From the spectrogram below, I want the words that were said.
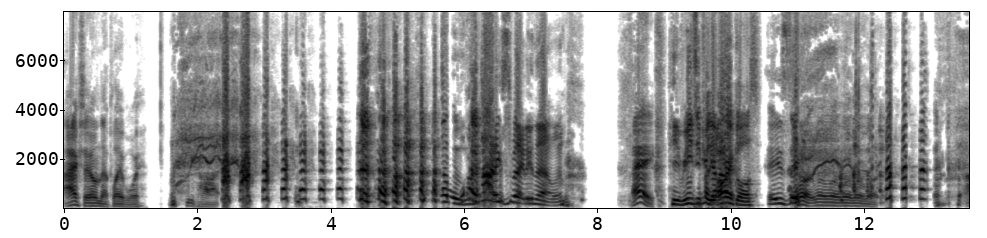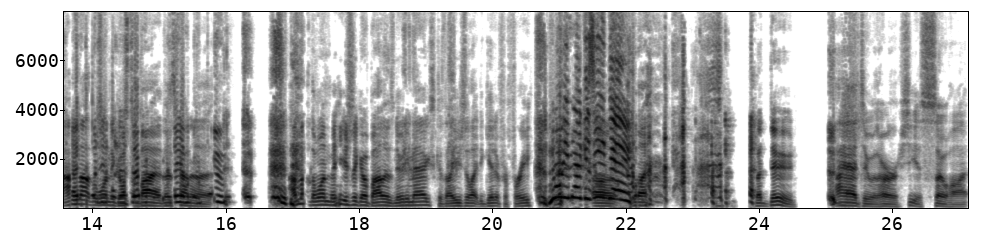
I actually own that Playboy. She's hot. I was not expecting that one. Hey, He reads it for the gotta- articles. He look, look, look, look, look, look. I I'm not the one to not go out and buy those kind of. I'm not the one that usually go buy those nudie mags because I usually like to get it for free. Naughty Magazine Uh, Day! but, but dude, I had to with her. She is so hot.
